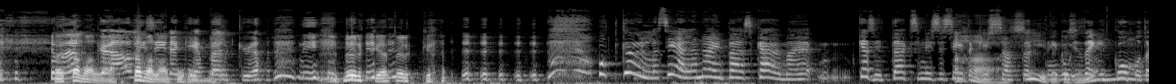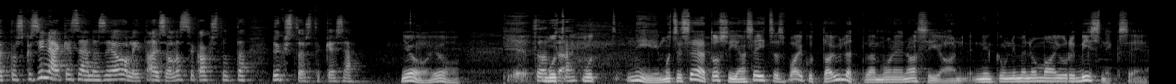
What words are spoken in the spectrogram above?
tai tavallaan, oli tavallaan siinäkin puhumme. ja pölkkyä. Niin. Mölkkyä, pölkkyä. Mutta kyllä, siellä näin pääs käymään ja käsittääkseni se siitäkin Ahaa, saattoi siitäkö niinku se- jotenkin kummuta, koska sinä kesänä se oli. Taisi olla se 2011 kesä. joo, joo. Tuota, Mutta mut, niin, mut se sää tosiaan, se itse asiassa vaikuttaa yllättävän moneen asiaan, niin kuin nimenomaan juuri bisnekseen.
